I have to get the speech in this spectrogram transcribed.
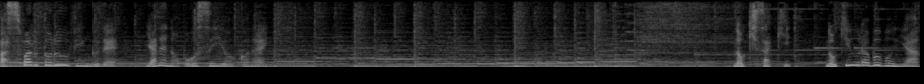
アスファルトルーフィングで屋根の防水を行い軒先軒裏部分や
